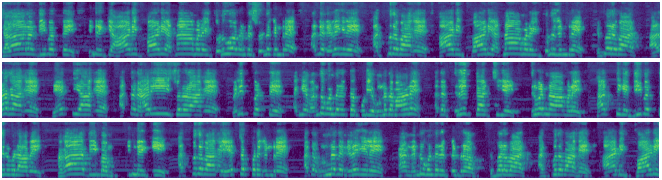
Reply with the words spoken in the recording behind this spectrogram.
ஜலால தீபத்தை இன்றைக்கு ஆடி பாடி அண்ணாமலை தொழுவோம் என்று சொல்லுகின்ற அந்த நிலையிலே அற்புதமாக ஆடி பாடி அண்ணாமலை தொழுகின்ற எவ்வருவான் அழகாக நேர்த்தியாக அத்தன் ஹரீஸ்வரராக வெளிப்பட்டு அங்கே வந்து கொண்டிருக்கக்கூடிய உன்னதமான அந்த திருக்காட்சியை திருவண்ணாமலை கார்த்திகை தீப திருவிழாவை மகா தீபம் இன்றைக்கு அற்புதமாக ஏற்றப்படுகின்ற அந்த உன்னத நிலையிலே நாம் நின்று கொண்டிருக்கின்றோம். எவ்வளவான் அற்புதமாக ஆடி பாடி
